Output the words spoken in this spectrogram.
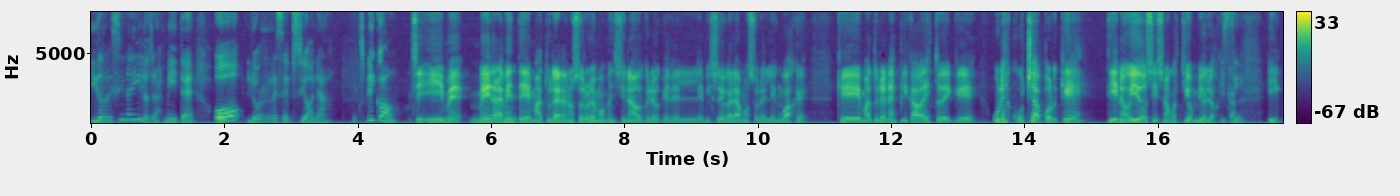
y recién ahí lo transmite o lo recepciona. ¿Me explico? Sí, y me, me viene a la mente Maturana, nosotros lo hemos mencionado creo que en el episodio que hablamos sobre el lenguaje, que Maturana explicaba esto de que uno escucha porque tiene oídos y es una cuestión biológica. Sí. Y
